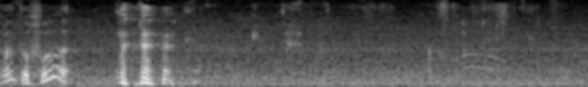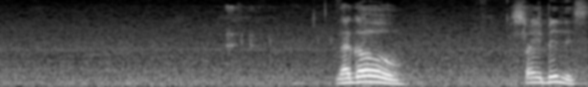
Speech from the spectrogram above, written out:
What the fuck? Let go. Straight business.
